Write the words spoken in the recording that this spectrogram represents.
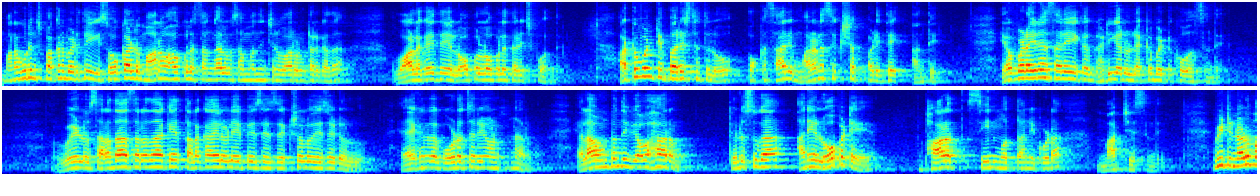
మన గురించి పక్కన పెడితే ఈ సోకాళ్ళు మానవ హక్కుల సంఘాలకు సంబంధించిన వారు ఉంటారు కదా వాళ్ళకైతే లోపల లోపలే తడిచిపోద్ది. అటువంటి పరిస్థితిలో ఒక్కసారి మరణశిక్ష పడితే అంతే. ఎవడైనా సరే ఇక ఘడియలు లెక్కబెట్టుకోవాల్సిందే వీళ్ళు సరదా సరదాకే తలకాయలు లేపేసే శిక్షలు వేసేటోళ్ళు. ఏకంగా గూఢచర్యం అంటున్నారు. ఎలా ఉంటుంది వ్యవహారం? తెలుసుగా అనే లోపటే భారత్ సీన్ మొత్తాన్ని కూడా మార్చేసింది. వీటి నడుమ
